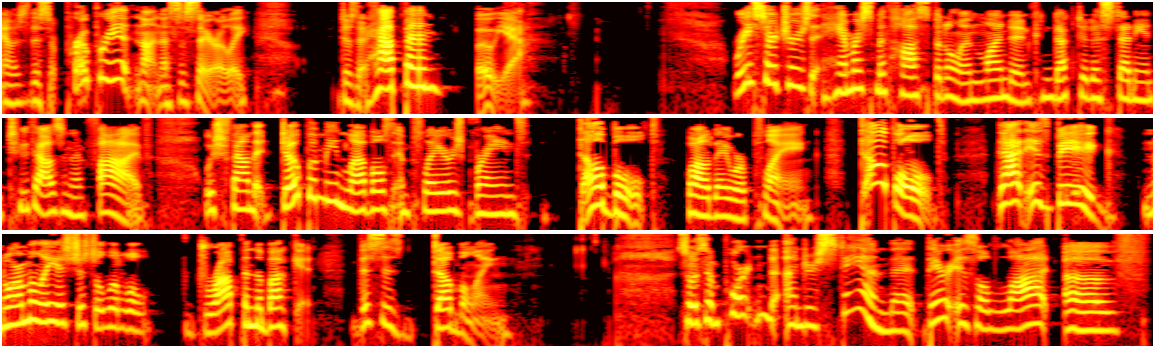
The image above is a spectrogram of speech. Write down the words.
Now, is this appropriate? Not necessarily. Does it happen? Oh, yeah. Researchers at Hammersmith Hospital in London conducted a study in 2005 which found that dopamine levels in players' brains doubled while they were playing. Doubled! That is big. Normally, it's just a little drop in the bucket. This is doubling. So it's important to understand that there is a lot of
